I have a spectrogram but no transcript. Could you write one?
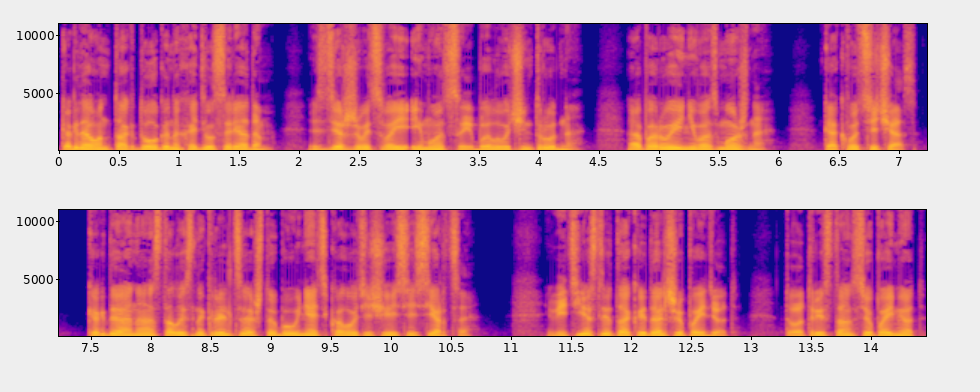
Когда он так долго находился рядом, сдерживать свои эмоции было очень трудно, а порой и невозможно, как вот сейчас, когда она осталась на крыльце, чтобы унять колотящееся сердце. Ведь если так и дальше пойдет, то Тристан все поймет,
